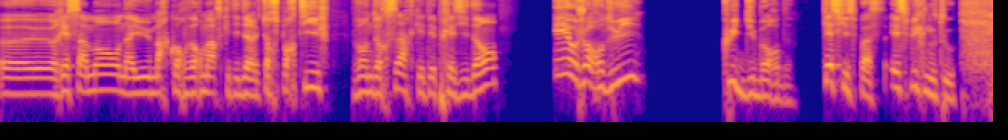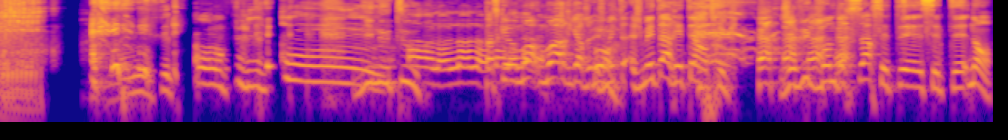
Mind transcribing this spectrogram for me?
Euh, récemment, on a eu Marc Overmars qui était directeur sportif, Van der Sar qui était président. Et aujourd'hui, quid du board? Qu'est-ce qui se passe? Explique-nous tout. Mais c'est compliqué. Dis-nous tout. Oh là là là Parce que là moi, moi regarde, je- Bon. m'étais- je m'étais arrêté à un truc. J'ai vu que Van der Sar, c'était, c'était... Non,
